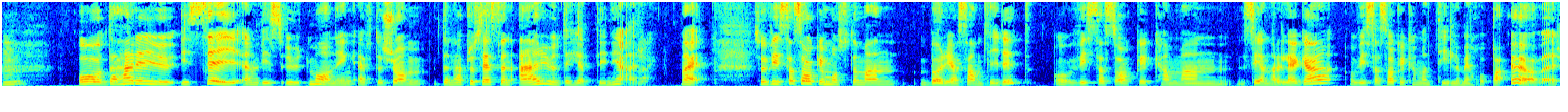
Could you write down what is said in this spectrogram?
Mm. Och det här är ju i sig en viss utmaning eftersom den här processen är ju inte helt linjär. Nej. Nej. Så vissa saker måste man börja samtidigt och vissa saker kan man senare lägga och vissa saker kan man till och med hoppa över.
